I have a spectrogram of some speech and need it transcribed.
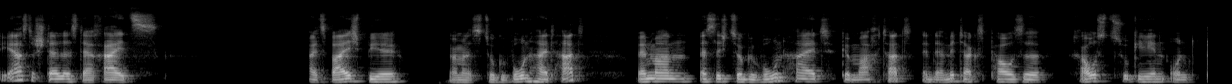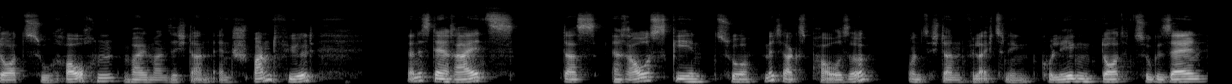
Die erste Stelle ist der Reiz. Als Beispiel, wenn man es zur Gewohnheit hat, wenn man es sich zur Gewohnheit gemacht hat, in der Mittagspause rauszugehen und dort zu rauchen, weil man sich dann entspannt fühlt, dann ist der Reiz, das Rausgehen zur Mittagspause und sich dann vielleicht zu den Kollegen dort zu gesellen,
